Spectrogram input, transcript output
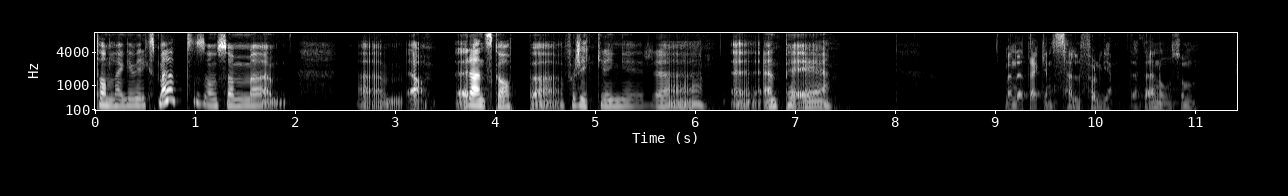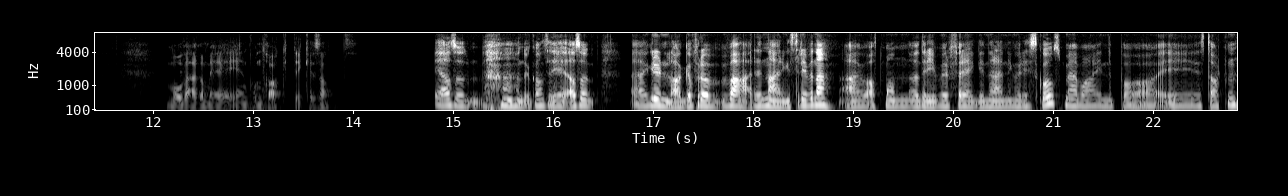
tannlegevirksomhet, sånn som ja, regnskap, forsikringer, NPE. Men dette er ikke en selvfølge. Dette er noe som må være med i en kontrakt, ikke sant? Ja, altså, du kan si, altså, Grunnlaget for å være næringsdrivende er jo at man driver for egen regning og risiko, som jeg var inne på i starten.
